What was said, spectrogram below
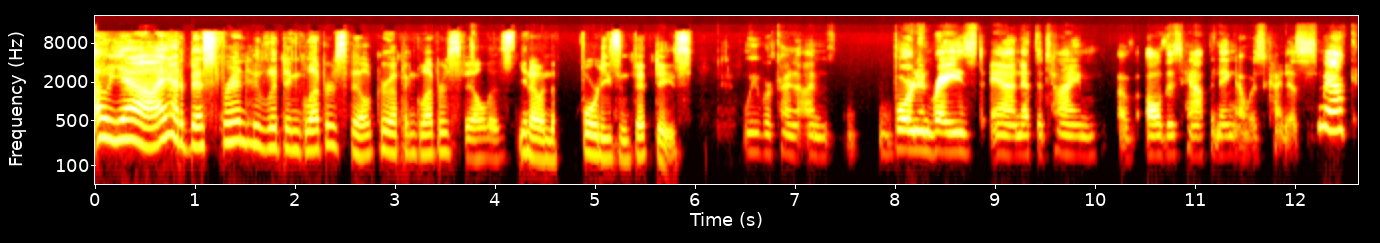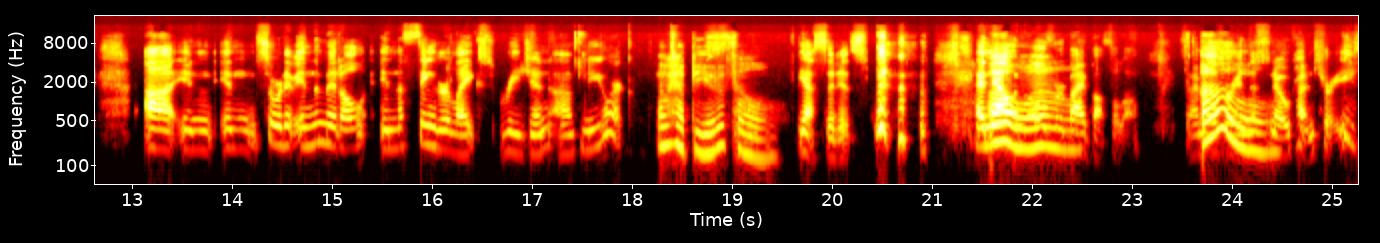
Oh yeah, I had a best friend who lived in Gloversville, grew up in Gloversville as, you know, in the 40s and 50s. We were kind of, I'm born and raised, and at the time of all this happening, I was kind of smack uh, in in sort of in the middle in the Finger Lakes region of New York. Oh, how beautiful. Yes, it is. and now Oh, I'm over by Buffalo. So I'm over in the Oh. snow country.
